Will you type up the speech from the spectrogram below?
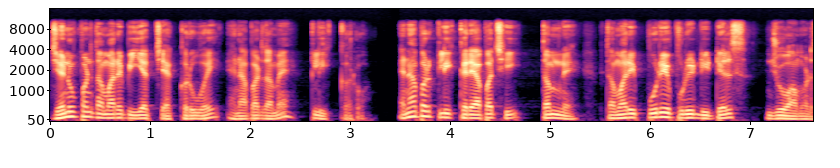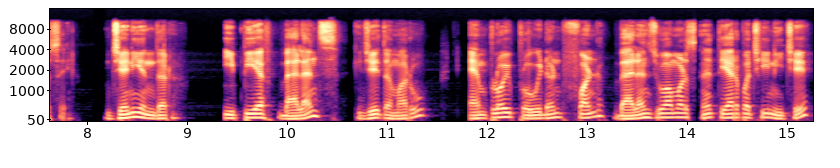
જેનું પણ તમારે પીએફ ચેક કરવું હોય, એના પર તમે ક્લિક કરો. એના પર ક્લિક કર્યા પછી તમને તમારી પૂરેપૂરી ડિટેલ્સ જોવા મળશે. જેની અંદર ઈપીએફ બેલેન્સ જે તમારું એમ્પ્લોય પ્રોવિડન્ટ ફંડ બેલેન્સ જોવા મળશે, અને ત્યાર પછી નીચે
